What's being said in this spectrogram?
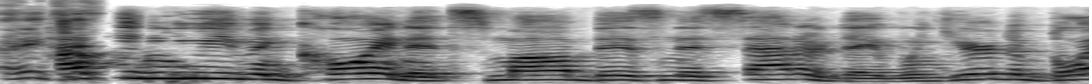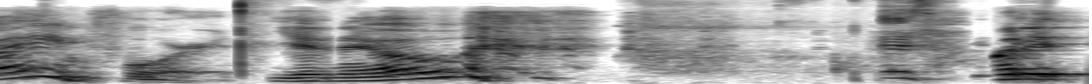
How can you even coin it Small Business Saturday when you're to blame for it? You know? but it,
